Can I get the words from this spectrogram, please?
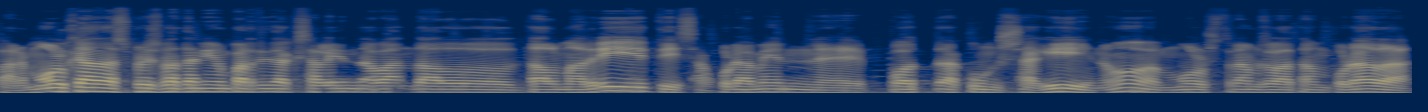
per molt que després va tenir un partit excel·lent davant del, del Madrid i segurament eh, pot aconseguir, no? en molts trams de la temporada,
